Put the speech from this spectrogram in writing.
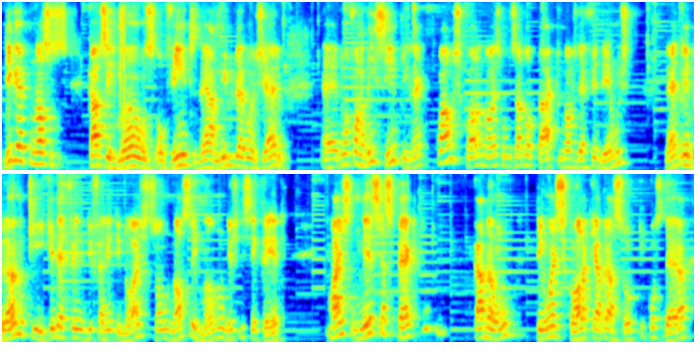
Diga aí para os nossos caros irmãos, ouvintes, né, amigos do Evangelho, é, de uma forma bem simples, né, qual escola nós vamos adotar, que nós defendemos. Né? Lembrando que quem defende diferente de nós são nossos irmãos, não deixa de ser crente. Mas nesse aspecto, cada um tem uma escola que abraçou, que considera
